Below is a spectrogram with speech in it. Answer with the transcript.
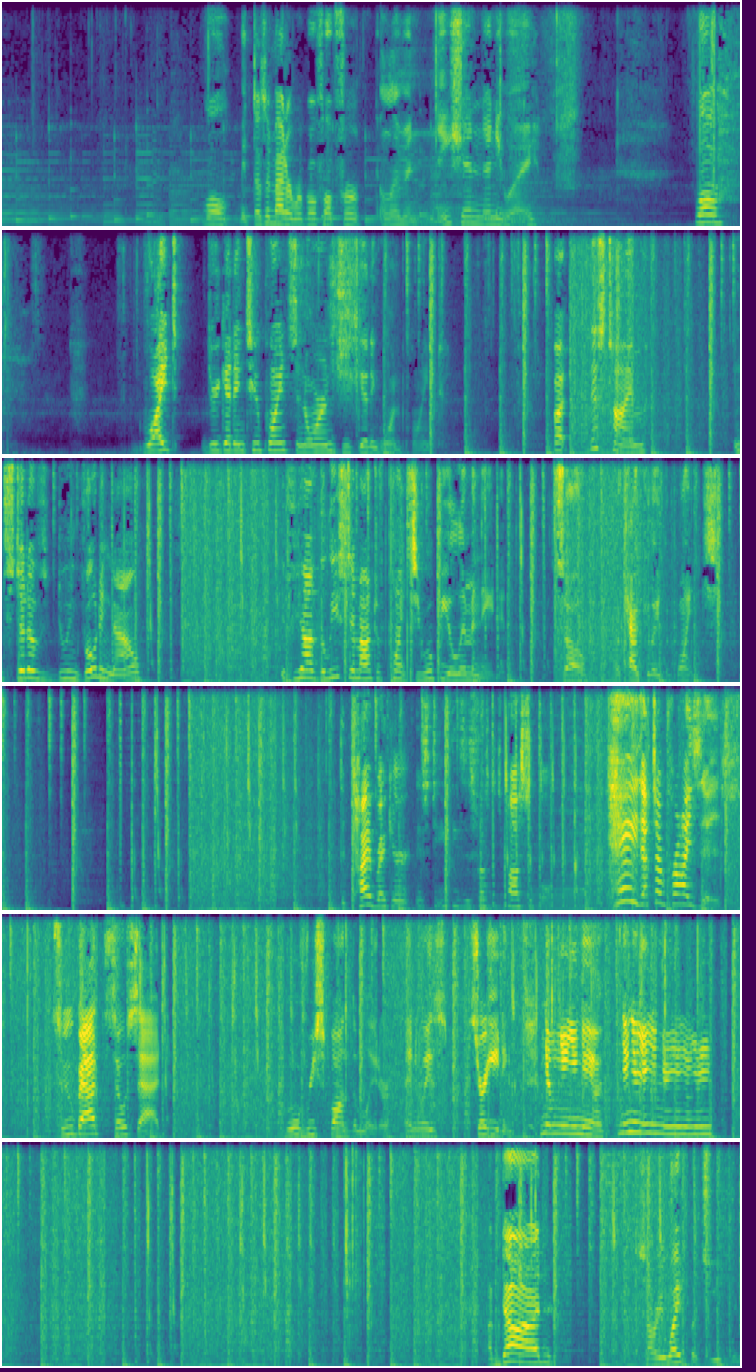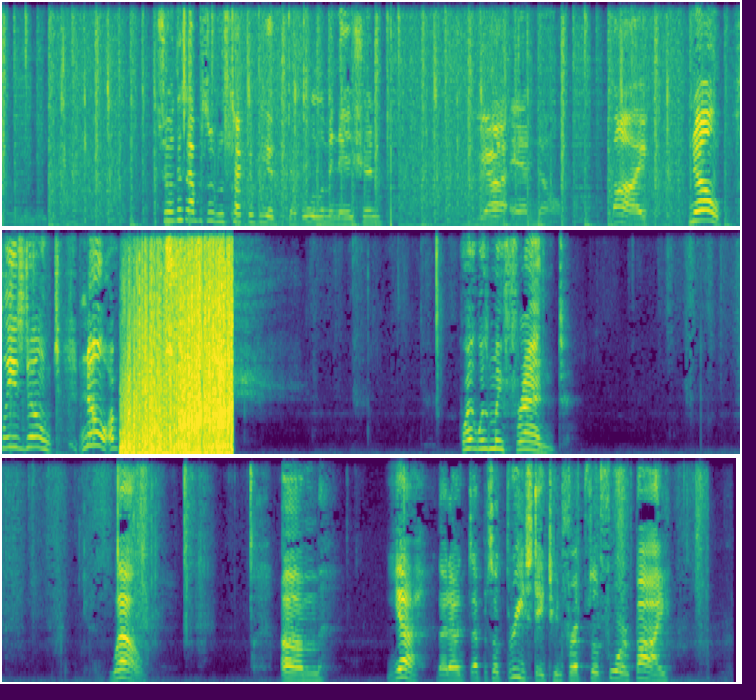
Well, it doesn't matter. We're both up for elimination anyway. Well, white, you're getting two points, and orange, you're getting one point. But this time, instead of doing voting now, if you have the least amount of points, you will be eliminated. So, we'll calculate the points. The tiebreaker is to eat these as fast as possible. Hey, that's our prizes! Too bad, so sad. We'll respawn them later. Anyways, start eating. I'm done. Sorry, white, but you've been eliminated. So this episode was technically a double elimination. Yeah and no. Bye. No, please don't. No, I'm. White was my friend. Well, um, yeah, that ends episode three. Stay tuned for episode four. Bye.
